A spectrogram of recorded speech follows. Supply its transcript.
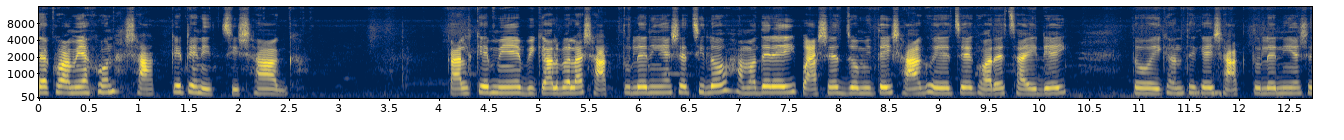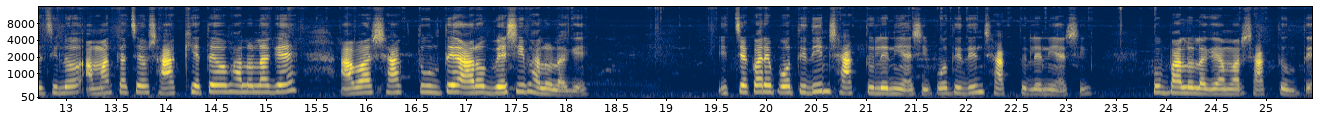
দেখো আমি এখন শাক কেটে নিচ্ছি, শাক। কালকে মেয়ে বিকালবেলা শাক তুলে নিয়ে এসেছিল, আমাদের এই পাশের জমিতেই শাক হয়েছে, ঘরের সাইডেই। তো এইখান থেকেই শাক তুলে নিয়ে এসেছিল। আমার কাছেও শাক খেতেও ভালো লাগে, আবার শাক তুলতে আরও বেশি ভালো লাগে। ইচ্ছে করে প্রতিদিন শাক তুলে নিয়ে আসি, প্রতিদিন শাক তুলে নিয়ে আসি। খুব ভালো লাগে আমার শাক তুলতে।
